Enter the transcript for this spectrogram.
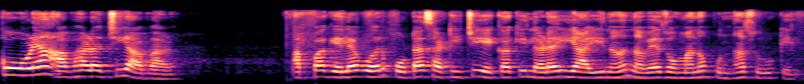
कोवळ्या आभाळाची आभाळ. आप्पा गेल्यावर पोटासाठीची एकाकी लढाई या आईनं नव्या जोमानं पुन्हा सुरू केली.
